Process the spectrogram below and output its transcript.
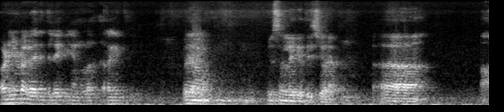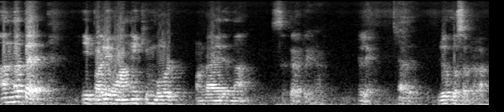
പണിയുടെ കാര്യത്തിലേക്ക് ഞങ്ങൾ ഇറങ്ങി ഇപ്പൊ ഞാൻ വിൽസണിലേക്ക് തിരിച്ചു വരാം അന്നത്തെ ഈ പള്ളി വാങ്ങിക്കുമ്പോൾ ഉണ്ടായിരുന്ന സെക്രട്ടറിയാണ് അല്ലേ? അതെ. ലൂക്കോസ് അബ്രഹാം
